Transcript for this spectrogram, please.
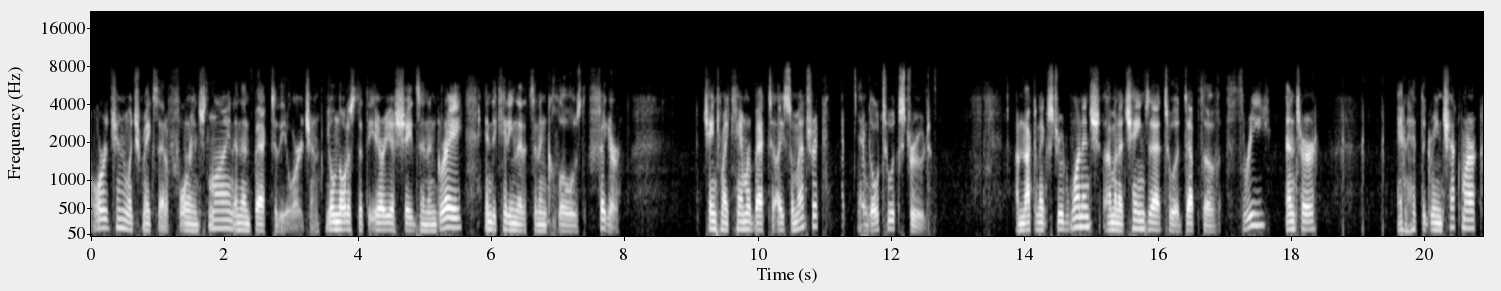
origin, which makes that a 4-inch line, and then back to the origin. You'll notice that the area shades in in gray, indicating that it's an enclosed figure change my camera back to isometric, and go to extrude. I'm not going to extrude one inch. I'm going to change that to a depth of 3, enter, and hit the green check mark.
